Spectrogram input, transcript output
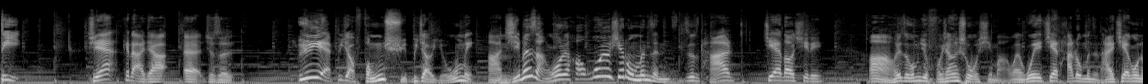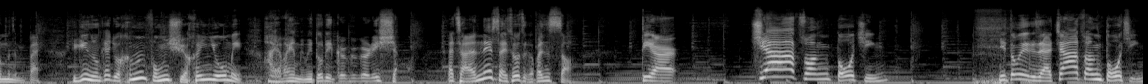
第一，先给大家，哎，就是语言比较风趣，比较优美啊。基本上我的好，我有些龙门阵就是他捡到起的啊，或者我们就互相学习嘛。完，我也捡他龙门阵，他也捡我龙门阵摆。就给你种感觉很风趣，很优美，哎呀，把妹妹逗得咯咯咯的笑，哎，真的是有这个本事啊。第二，假装多金，你懂那个噻？假装多金，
